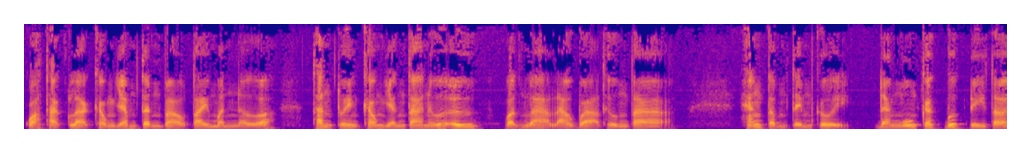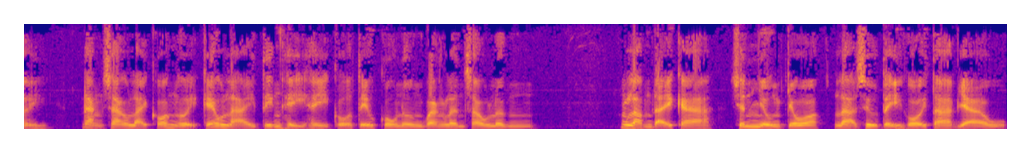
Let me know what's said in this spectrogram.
quả thật là không dám tin vào tay mình nữa. Thanh Tuyền không dẫn ta nữa ư, vẫn là lão bà thương ta. Hắn tẩm tỉm cười, đang muốn cất bước đi tới. Đằng sau lại có người kéo lại tiếng hì hì của tiểu cô nương vang lên sau lưng. Lâm đại ca, xin nhường cho, là sư tỷ gọi ta vào.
